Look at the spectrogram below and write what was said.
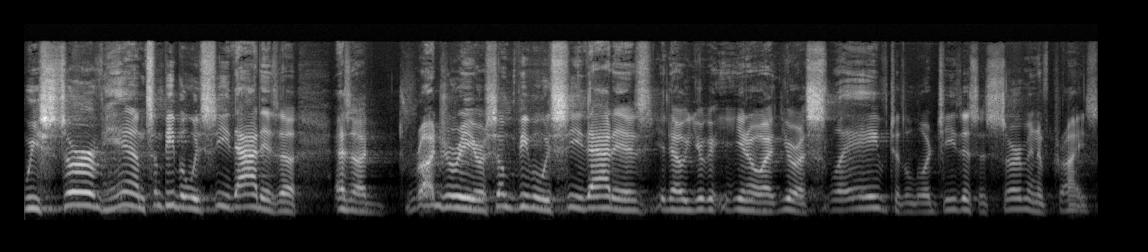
we serve Him. Some people would see that as a, as a drudgery, or some people would see that as, you know, you're, you know, you're a slave to the Lord Jesus, a servant of Christ.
